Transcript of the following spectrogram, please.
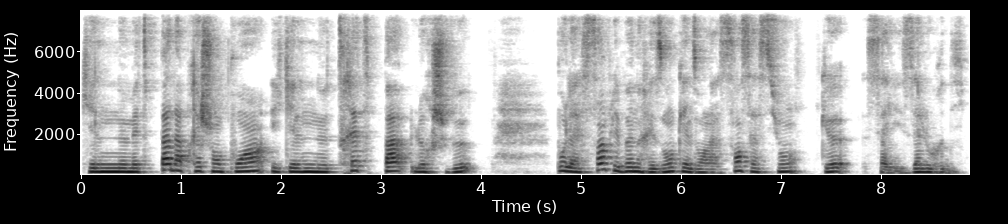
qu'elles ne mettent pas d'après-shampoing et qu'elles ne traitent pas leurs cheveux pour la simple et bonne raison qu'elles ont la sensation que ça les alourdit.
